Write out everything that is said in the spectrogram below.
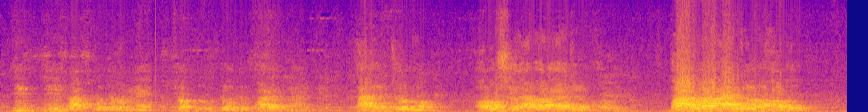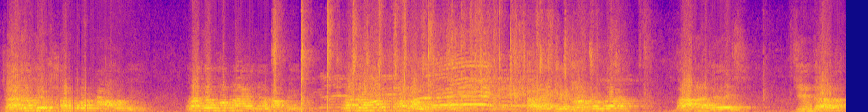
তৃপ্তি লাভ করতে পারেন সন্তুষ্ট হতে পারেন না, তাদের জন্য অবশ্যই আবার আয়োজন হবে। বারবার আয়োজন হবে। যতক্ষণ সফল না হবে, ততক্ষণ আয়োজন হবে। ততক্ষণ সফল হবে। সবাইকে ধন্যবাদ বাংলাদেশ জিন্দাবাদ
